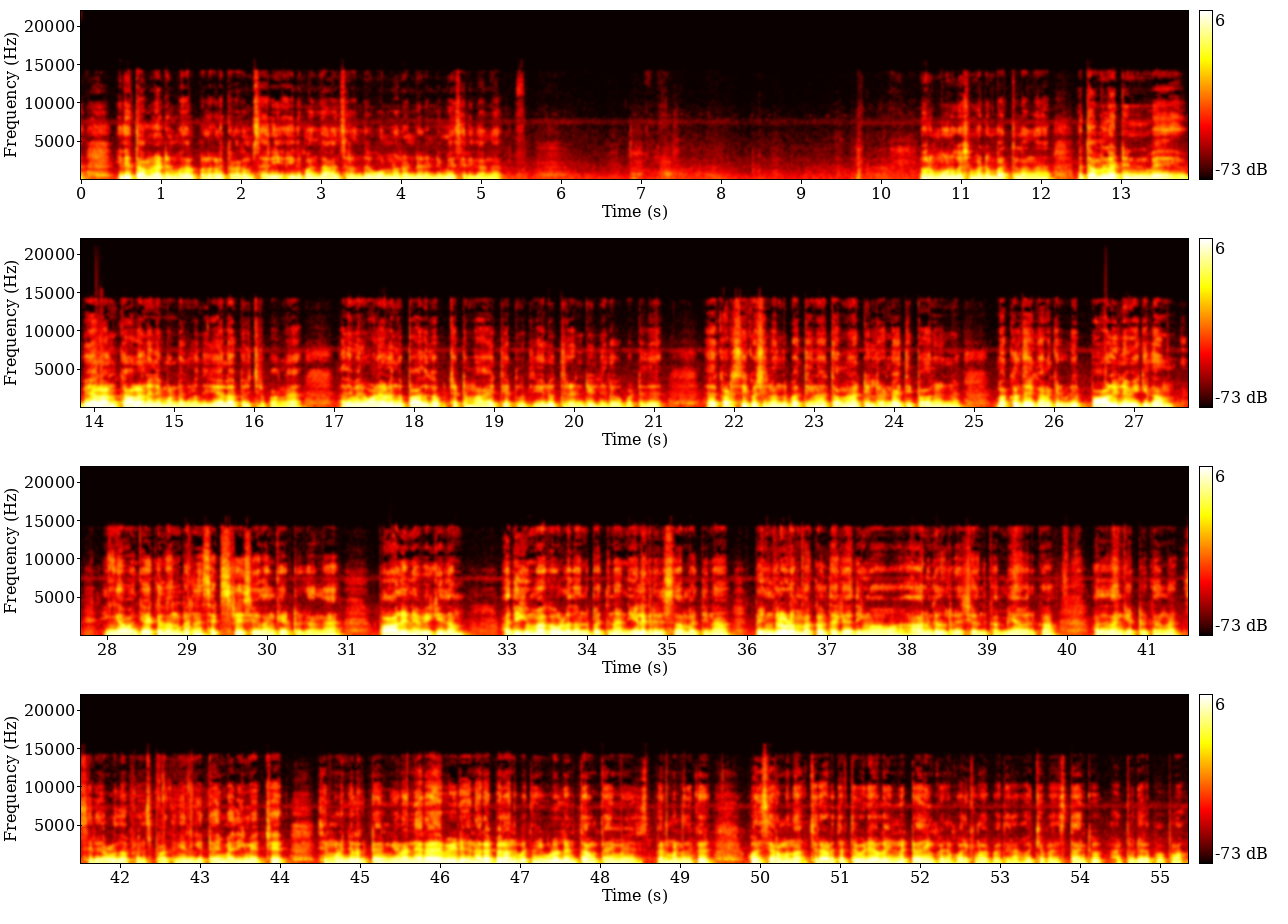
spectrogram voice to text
இது தமிழ்நாட்டின் முதல் பல்கலைக்கழகம். சரி இதுக்கு வந்து ஆன்சர் வந்து ஒன்று ரெண்டு ரெண்டுமே சரிதாங்க. ஒரு மூணு கொஷின் மட்டும் பார்த்துலாங்க. தமிழ்நாட்டின் வே வேளாண் காலநிலை மண்டலங்கள் வந்து ஏழாக பிரிச்சிருப்பாங்க. அதே மாதிரி வனவிலங்கு பாதுகாப்பு சட்டம் ஆயிரத்தி எட்நூற்றி எழுபத்தி ரெண்டில் நிறுவப்பட்டது. கடைசி கொஷின் வந்து பார்த்திங்கன்னா தமிழ்நாட்டில் ரெண்டாயிரத்தி பதினொன்று மக்கள் தொகை கணக்கெடுப்படி பாலின விகிதம். இங்கே அவன் கேட்குறது வந்து பார்த்திங்கன்னா செக்ஸ் ரேஷியோ தான் கேட்டிருக்காங்க. பாலின விகிதம் அதிகமாக உள்ளது வந்து பார்த்திங்கன்னா நீலகிரிஸ் தான் பார்த்திங்கன்னா பெண்களோட மக்கள் தொகை அதிகமாகவும் ஆண்கள் ரேஷியோ வந்து கம்மியாக இருக்கும் அதை தான் கேட்டிருக்காங்க. சரி அவ்வளோதான் ஃப்ரெண்ட்ஸ் பார்த்துங்க நீங்கள் டைம் அதிகமாகிடுச்சு சரி முடிஞ்ச அளவுக்கு டைம் ஏன்னா நிறைய வீடியோ நிறைய பேர் வந்து பார்த்தீங்கன்னா இவ்வளோ லென்த் அவங்க டைம் ஸ்பெண்ட் பண்ணுறதுக்கு கொஞ்சம் சிரமம் தான் சரி அடுத்தடுத்த வீடியோவில் இன்னும் டைம் கொஞ்சம் குறைக்க பார்த்தீங்கன்னா ஓகே ஃப்ரெண்ட்ஸ் தேங்க்யூ அடுத்த வீடியோவில் பார்க்கலாம்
